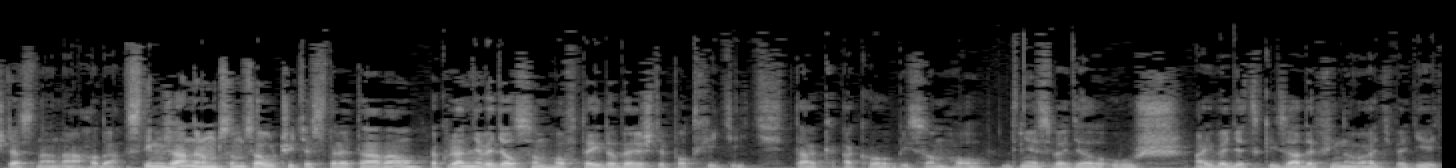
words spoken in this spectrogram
šťastná náhoda. S tým žánrom som sa určite stretával, akurát nevedel som ho v tej dobe ešte podchytiť, tak ako by som ho dnes vedel už aj vedecky zadefinovať, vedieť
